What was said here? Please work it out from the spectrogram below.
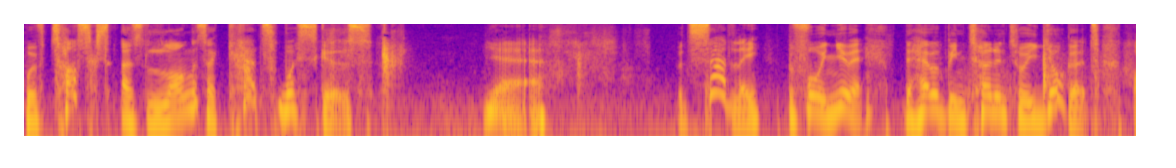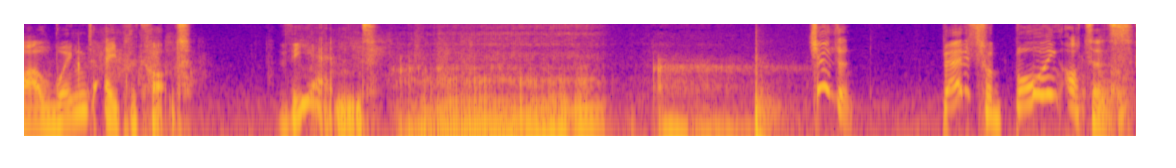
with tusks as long as a cat's whiskers. Yeah. But sadly, before he knew it, the hare had been turned into a yogurt by a winged apricot. The end. Children, bed is for boring otters.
